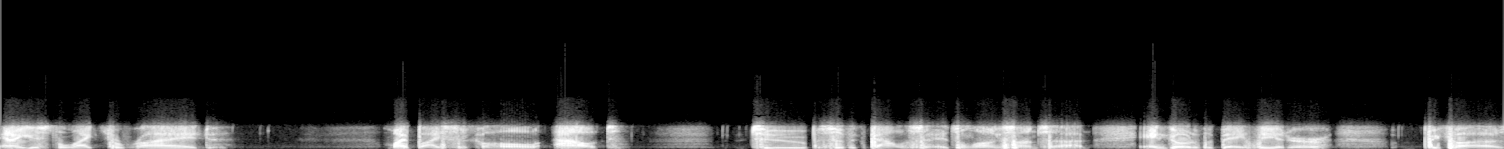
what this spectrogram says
And I used to like to ride bicycle out to Pacific Palisades along Sunset and go to the Bay Theater because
